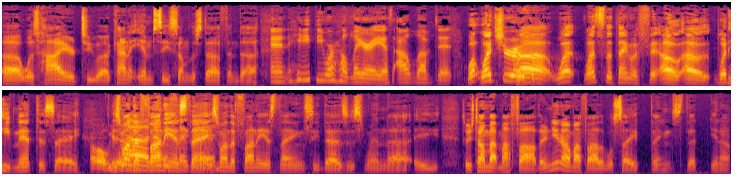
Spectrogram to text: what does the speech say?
uh, was hired to uh, kind of MC some of the stuff. And uh, And Heath, you were hilarious. I loved it. what what's your uh, what what's the thing with Fi- oh oh what he meant to say? Oh, It's one of Oh, the that was funniest so things. good. One of the funniest things he does is when uh, he so he's talking about my father, and you know my father will say things that you know,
